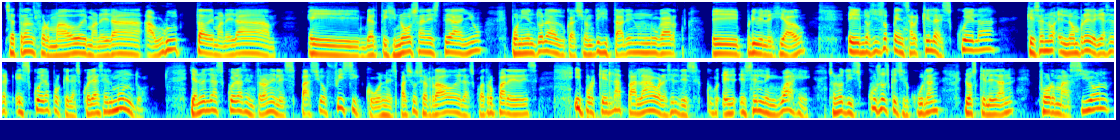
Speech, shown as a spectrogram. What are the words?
se ha transformado de manera abrupta, de manera eh, vertiginosa en este año, poniendo la educación digital en un lugar eh, privilegiado, eh, nos hizo pensar que la escuela, que ese no, el nombre debería ser escuela porque la escuela es el mundo. Ya no es la escuela centrada en el espacio físico, en el espacio cerrado de las cuatro paredes, y porque es la palabra, es el, es el lenguaje, son los discursos que circulan los que le dan formación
